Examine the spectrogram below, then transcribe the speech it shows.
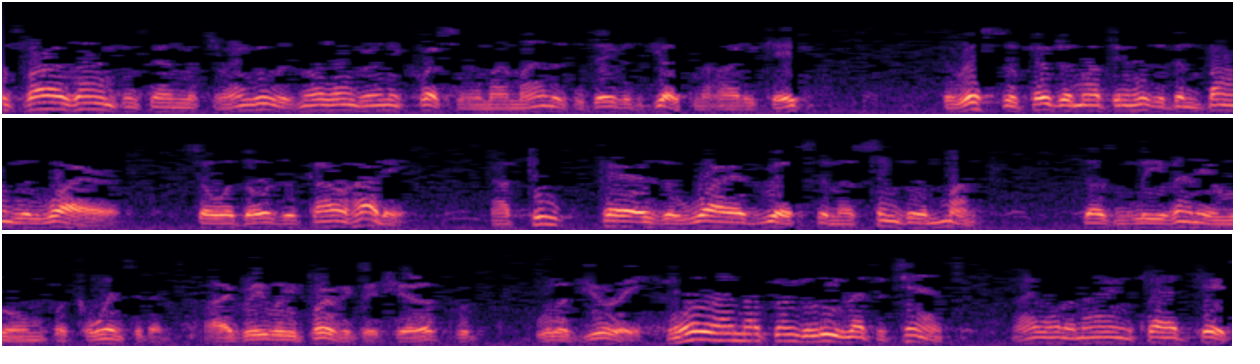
As far as I'm concerned, Mr. Engle, there's no longer any question in my mind as to David's guilt in the Hardy case. The wrists of Pedro Martinez have been bound with wire. So are those of Carl Hardy. Now, two pairs of wired wrists in a single month doesn't leave any room for coincidence. I agree with you perfectly, Sheriff, but will a jury? Well, I'm not going to leave that to chance. I want an ironclad case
